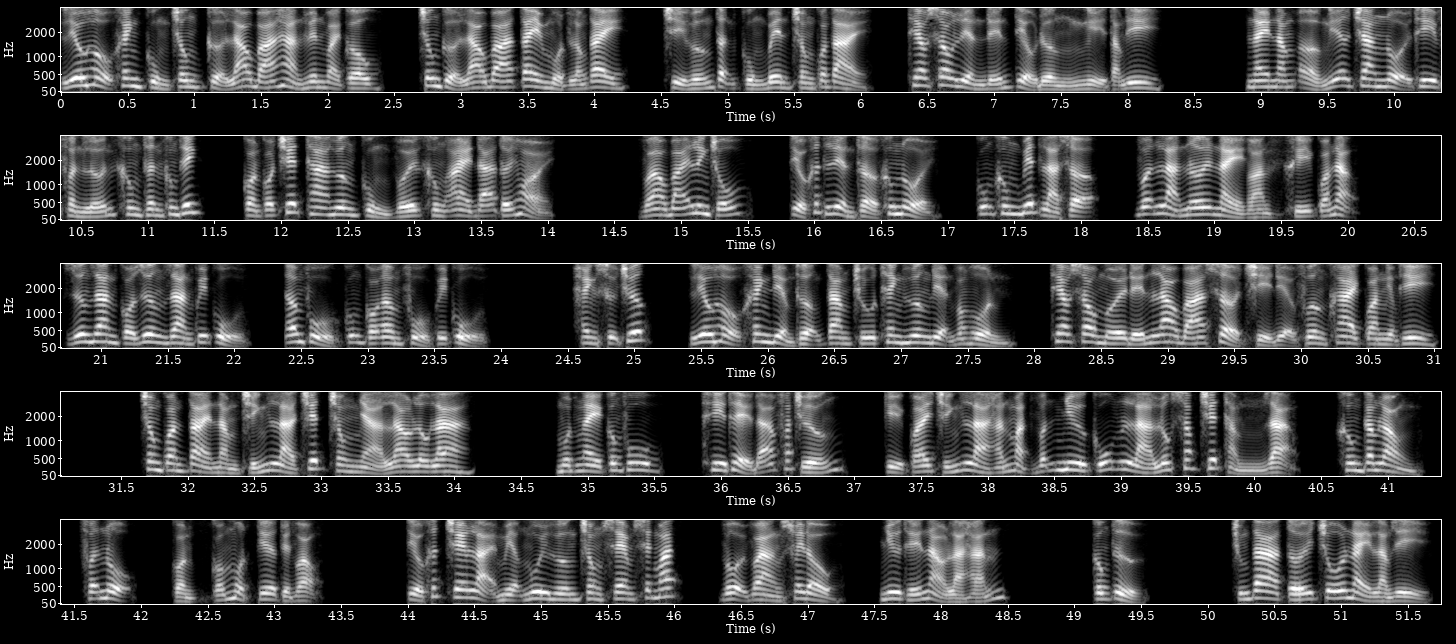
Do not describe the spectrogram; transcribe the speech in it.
Liêu hậu khanh cùng trông cửa lao bá hàn huyên vài câu, trông cửa lao bá tay một lóng tay, chỉ hướng tận cùng bên trong quan tài, theo sau liền đến tiểu đường nghỉ tạm đi. Nay nằm ở nghĩa trang nội thi phần lớn không thân không thích, còn có chết tha hương cùng với không ai đã tới hỏi. Vào bãi linh chỗ, tiểu khất liền thở không nổi, cũng không biết là sợ, vẫn là nơi này hoàn khí quá nặng. Dương gian có dương gian quy củ, âm phủ cũng có âm phủ quy củ. Hành sự trước, liêu hậu khanh điểm thượng tam chú thanh hương điện vong hồn, theo sau mới đến lao bá sở chỉ địa phương khai quan nghiệm thi. Trong quan tài nằm chính là chết trong nhà lao lâu la. Một ngày công phu, thi thể đã phát trướng, kỳ quái chính là hắn mặt vẫn như cũ là lúc sắp chết thảm dạng, không cam lòng, phẫn nộ, còn có một tia tuyệt vọng. Tiểu khất che lại miệng nuôi hướng trong xem xét mắt, vội vàng xoay đầu, như thế nào là hắn? Công tử, chúng ta tới chỗ này làm gì?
